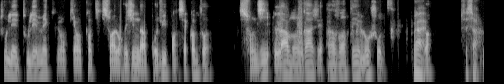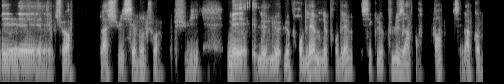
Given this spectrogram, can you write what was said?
tous les, tous les mecs qui, ont, qui, ont, ils sont à l'origine d'un produit, ils pensaient comme toi se sont dit, là, mon gars, j'ai inventé l'eau chaude. Ouais, c'est ça. Et tu vois, là, je suis, c'est bon, tu vois. Je suis... Mais le, le, le problème, le problème, c'est que le plus important, c'est la com.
